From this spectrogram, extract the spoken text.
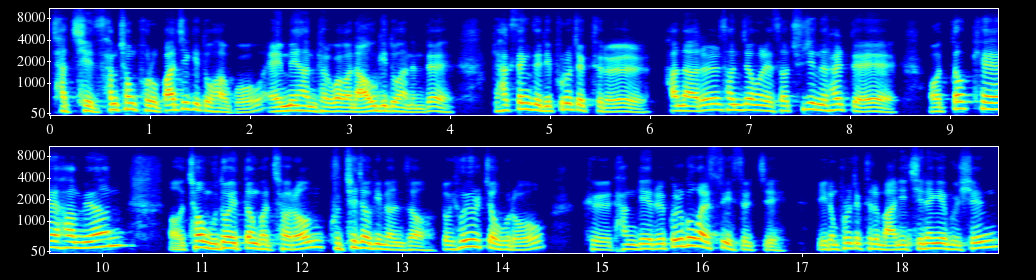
자칫 삼천포로 빠지기도 하고 애매한 결과가 나오기도 하는데 학생들이 프로젝트를 하나를 선정을 해서 추진을 할 때 어떻게 하면 어, 처음 의도했던 것처럼 구체적이면서 또 효율적으로 그 단계를 끌고 갈 수 있을지 이런 프로젝트를 많이 진행해 보신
